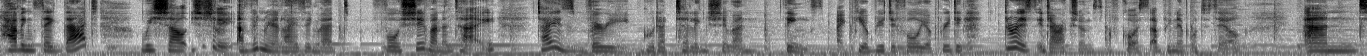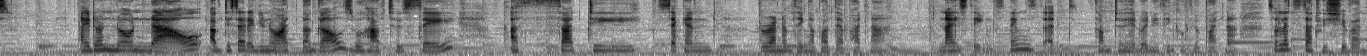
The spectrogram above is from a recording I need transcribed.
having said that, we shall usually I've been realizing that for Shivan and Tai, Tai is very good at telling Shivan things like you're beautiful, you're pretty through his interactions, of course, I've been able to tell. And I don't know now. I've decided, you know what, the girls will have to say a 30 second random thing about their partner. Nice things, things that come to head when you think of your partner. So let's start with Shivan.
